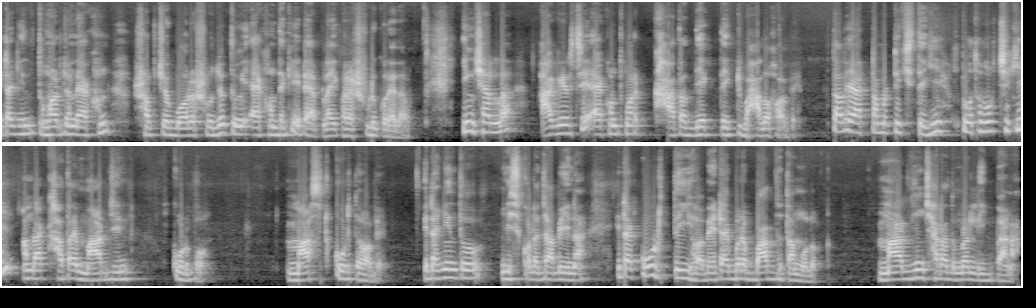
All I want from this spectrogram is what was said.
এটা কিন্তু তোমার জন্য এখন সবচেয়ে বড় সুযোগ। তুমি এখন থেকে এটা অ্যাপ্লাই করা শুরু করে দাও। ইনশাল্লাহ আগের চেয়ে এখন তোমার খাতা দেখতে একটু ভালো হবে। তাহলে একটা আমরা টিক্স দেখি। প্রথম হচ্ছে কি, আমরা খাতায় মার্জিন করব। মাস্ট করতে হবে। এটা কিন্তু মিস করা যাবেই না। এটা করতেই হবে। এটা একবারে বাধ্যতামূলক। মার্জিন ছাড়া তোমরা লিখবা না।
